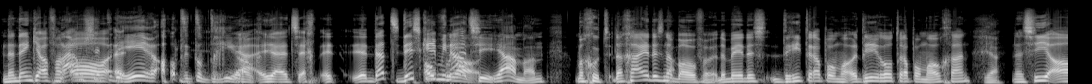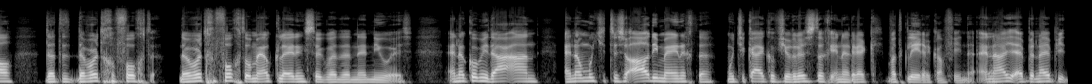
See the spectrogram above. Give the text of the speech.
En dan denk je al van, Waarom oh, zitten de eh, heren altijd op drie ja, ook? ja, het is echt, het- eh, dat is discriminatie. Overal. Ja, man. Maar goed, dan ga je dus naar boven. Dan ben je dus drie, trappen omhoog, drie roltrappen omhoog gaan. Ja. Dan zie je al dat het, er wordt gevochten. Er wordt gevochten om elk kledingstuk wat er net nieuw is. En dan kom je daar aan en dan moet je tussen al die menigte... moet je kijken of je rustig in een rek wat kleren kan vinden. En dan heb, dan heb je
